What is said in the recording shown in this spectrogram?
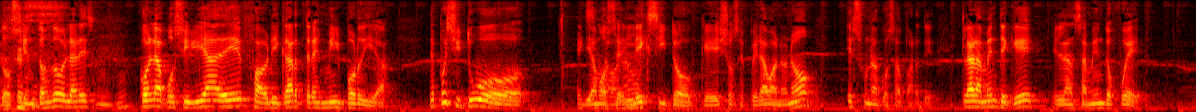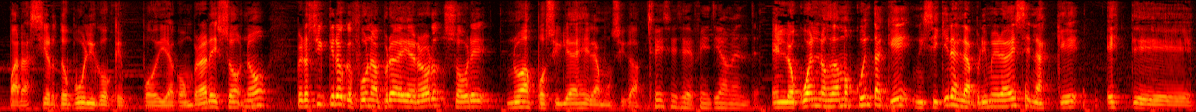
200 dólares, con la posibilidad de fabricar 3.000 por día. Después si tuvo, digamos, no. el éxito que ellos esperaban o no, es una cosa aparte. Claramente que el lanzamiento fue para cierto público que podía comprar eso, ¿no? Pero sí creo que fue una prueba y error sobre nuevas posibilidades de la música. Sí, sí, sí, definitivamente. En lo cual nos damos cuenta que ni siquiera es la primera vez en la que este,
